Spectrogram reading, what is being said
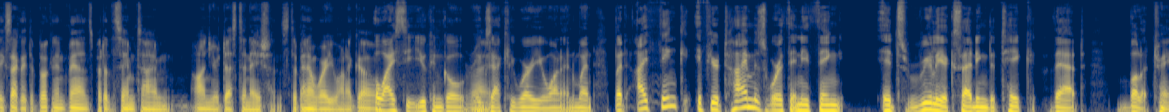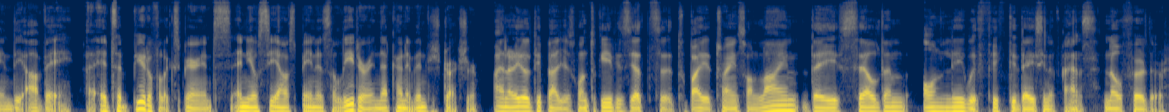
Exactly, to book in advance, but at the same time on your destinations, depending on where you want to go. Oh, I see. You can go Right. exactly where you want and when. But I think if your time is worth anything, it's really exciting to take that bullet train, the AVE. Uh, It's a beautiful experience, and you'll see how Spain is a leader in that kind of infrastructure. And a little tip I just want to give is that uh, to buy the trains online. They sell them only with 50 days in advance, no further.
